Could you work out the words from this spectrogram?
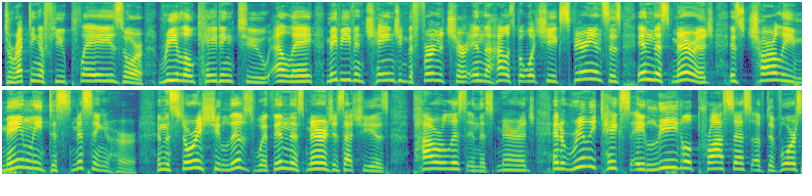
directing a few plays or relocating to LA, maybe even changing the furniture in the house. But what she experiences in this marriage is Charlie mainly dismissing her. And the story she lives with in this marriage is that she is powerless in this marriage. And it really takes a legal process of divorce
